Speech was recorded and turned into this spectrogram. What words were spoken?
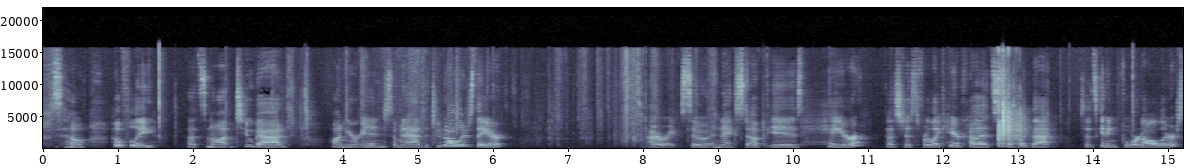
so hopefully that's not too bad on your end. So I'm gonna add the $2 there. All right, so next up is hair. That's just for like haircuts, stuff like that. So it's getting $4.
